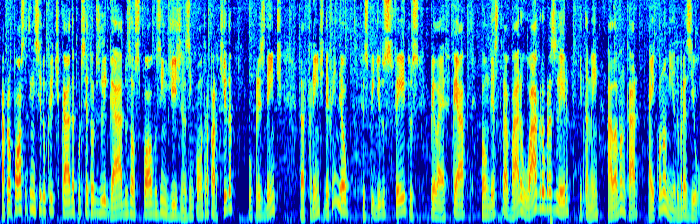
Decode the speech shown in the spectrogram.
A proposta tem sido criticada por setores ligados aos povos indígenas. Em contrapartida, o presidente da frente defendeu que os pedidos feitos pela FPA vão destravar o agro brasileiro e também alavancar a economia do Brasil.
